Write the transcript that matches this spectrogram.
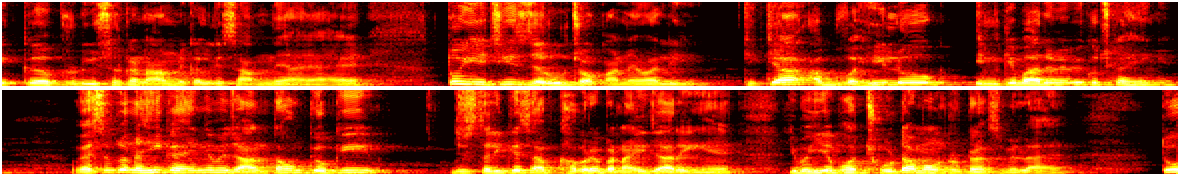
एक प्रोड्यूसर का नाम निकल के सामने आया है तो ये चीज़ ज़रूर चौंकाने वाली है कि क्या अब वही लोग इनके बारे में भी कुछ कहेंगे? वैसे तो नहीं कहेंगे, मैं जानता हूँ, क्योंकि जिस तरीके से अब खबरें बनाई जा रही हैं कि भैया बहुत छोटा अमाउंट ऑफ़ ड्रग्स मिला है तो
